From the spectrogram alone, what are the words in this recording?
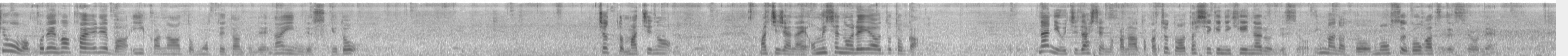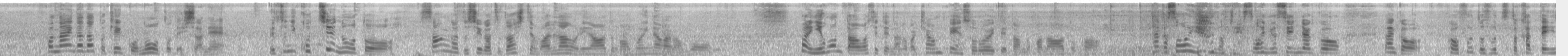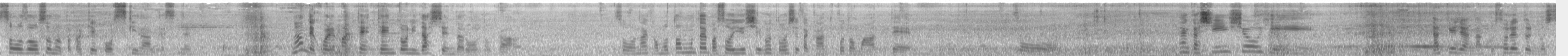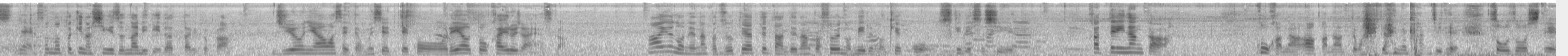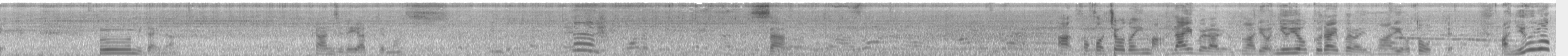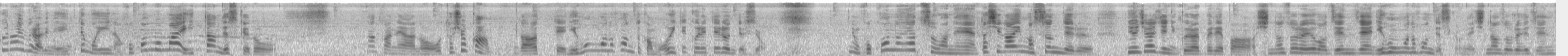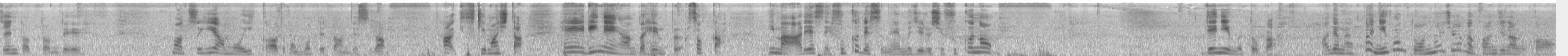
今日はこれが買えればいいかなと思ってたのでないんですけどちょっと街の街じゃないお店のレイアウトとか何打ち出してるのかなとかちょっと私的に気になるんですよ。今だともうすぐ5月ですよね。この間だと結構ノートでしたね。別にこっちでノート3月4月出してもあれなのになとか思いながらもぱり日本と合わせてなのかキャンペーン揃えてたのかなとかなんかそういうので、そういう戦略をなんかこうふつふつと勝手に想像するのとか結構好きなんですね。なんでこれ、ま、店頭に出してんだろうとか。そうなんかもともとやっぱそういう仕事をしてたこともあって。そう。なんか新商品だけじゃなくそれぞれの、ね、その時のシーズナリティだったりとか需要に合わせてお店ってこうレイアウトを変えるじゃないですか。ああいうのねなんかずっとやってたんでなんかそういうの見るの結構好きですし勝手になんかこうかなああかなってみたいな感じで想像してふーんみたいな感じでやってます、はあ、さあ。あここちょうど今ライブラリーの隣をニューヨークライブラリーの隣を通って。あニューヨークライブラリに行ってもいいな。ここも前行ったんですけどなんかねあの図書館があって日本語の本とかも置いてくれてるんですよ。でもここのやつはね私が今住んでるニュージャージーに比べれば品揃えは全然日本語の本ですけどね品揃え全然だったんでまあ次はもういいかとか思ってたんですがあ気づきました。へえリネンヘンプ。そっか。今あれですね服ですね無印。服のデニムとか。あでもやっぱり日本と同じような感じなのか。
